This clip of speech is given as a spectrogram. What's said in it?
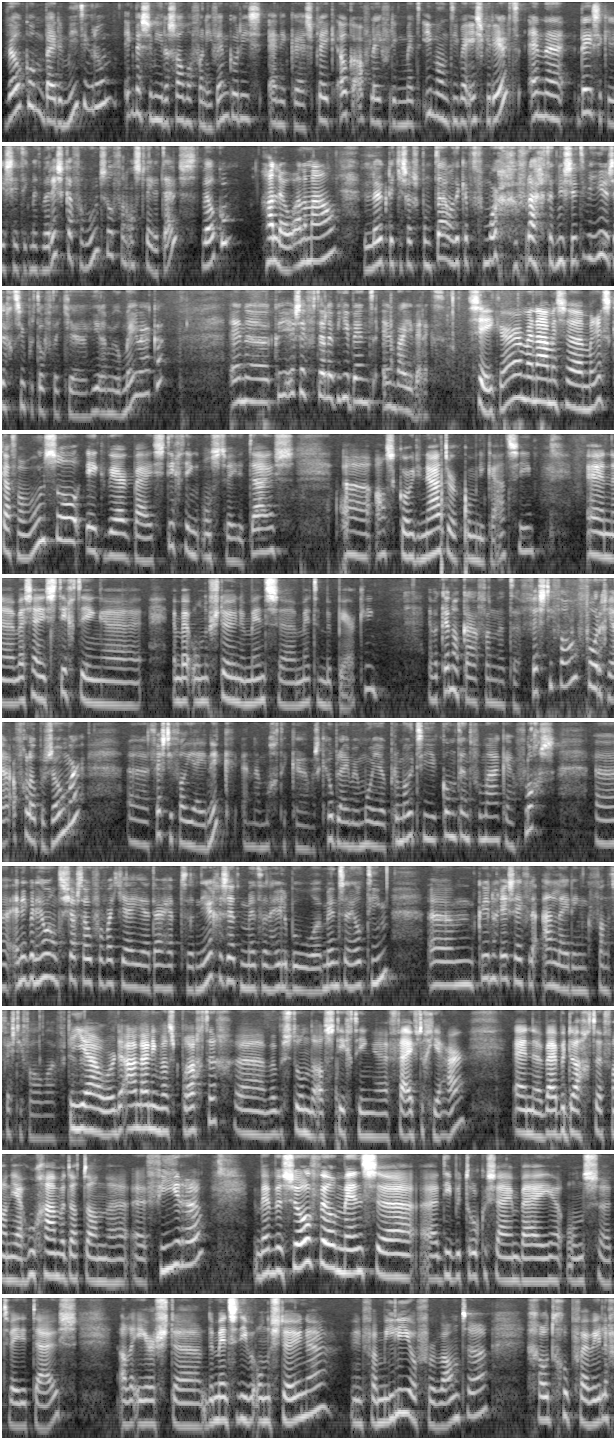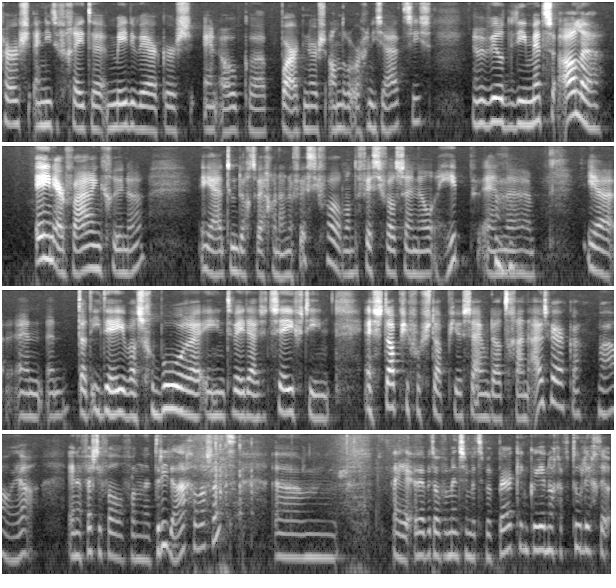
Welkom bij de Meeting Room. Ik ben Samira Salma van Event Goodies en ik uh, spreek elke aflevering met iemand die mij inspireert. En uh, deze keer zit ik met Mariska van Woensel van Ons Tweede Thuis. Welkom. Hallo allemaal. Leuk dat je zo spontaan, want ik heb het vanmorgen gevraagd en nu zitten we hier. Dus echt super tof dat je hier aan wilt meewerken. En uh, kun je eerst even vertellen wie je bent en waar je werkt? Zeker. Mijn naam is Mariska van Woensel. Ik werk bij Stichting Ons Tweede Thuis uh, als coördinator communicatie. En uh, wij zijn een stichting uh, en wij ondersteunen mensen met een beperking. En we kennen elkaar van het festival, vorig jaar, afgelopen zomer. festival Jij en ik. En daar mocht ik, was ik heel blij met mooie promotie-content voor maken en vlogs. en ik ben heel enthousiast over wat jij daar hebt neergezet met een heleboel mensen, een heel team. Um, kun je nog eerst even de aanleiding van het festival uh, vertellen? Ja hoor, de aanleiding was prachtig. Uh, we bestonden als stichting uh, 50 jaar. En wij bedachten van ja, hoe gaan we dat dan vieren? We hebben zoveel mensen die betrokken zijn bij ons tweede thuis. Allereerst de mensen die we ondersteunen, hun familie of verwanten grote groep vrijwilligers en niet te vergeten medewerkers en ook uh, partners, andere organisaties. En we wilden die met z'n allen één ervaring gunnen. En ja, toen dachten wij gewoon aan een festival, want de festivals zijn heel hip. En, uh, ja, en, en, dat idee was geboren in 2017. En stapje voor stapje zijn we dat gaan uitwerken. Wauw, ja. En een festival van uh, drie dagen was het. Um, nou ja, we hebben het over mensen met een beperking. Kun je nog even toelichten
